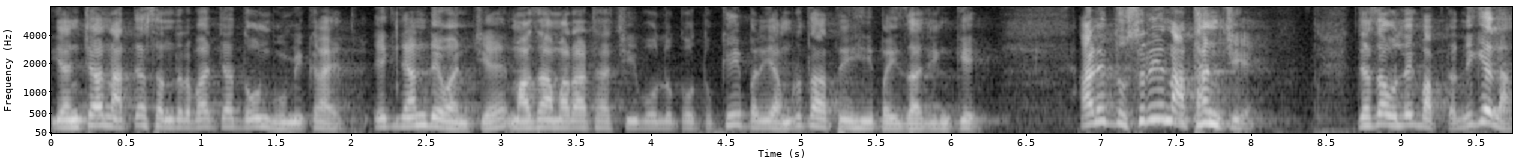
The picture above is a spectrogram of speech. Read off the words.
यांच्या नात्यासंदर्भात ज्या दोन भूमिका आहेत एक ज्ञानदेवांची आहे माझा मराठाची बोलू कौतुके परी अमृताते ही पैजा जिंके. आणि दुसरी नाथांची आहे ज्याचा उल्लेख बापटांनी केला.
